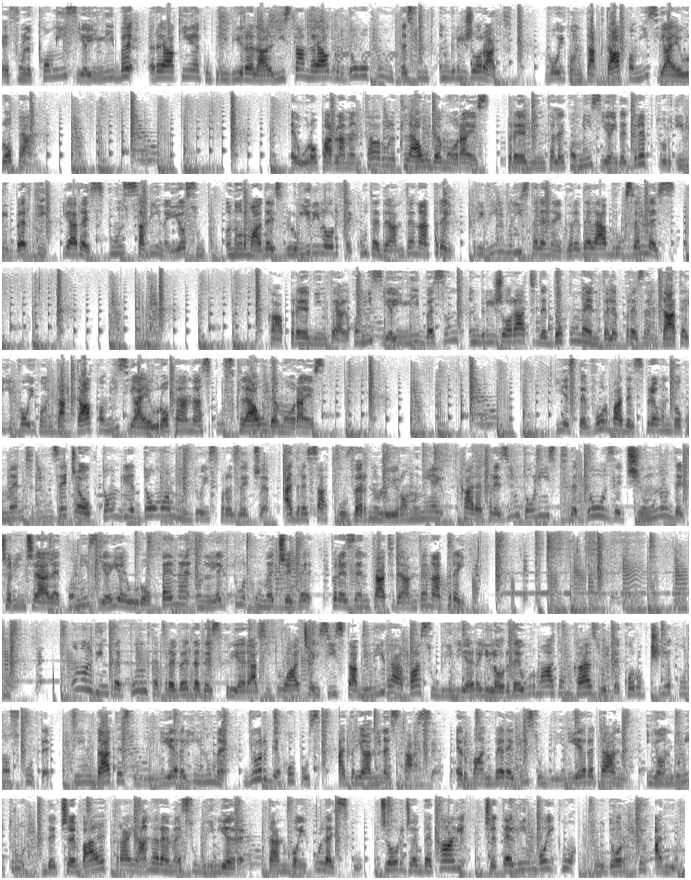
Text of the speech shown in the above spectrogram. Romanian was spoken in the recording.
Eful Comisiei Libe, reacție cu privire la lista neagră două puncte sunt îngrijorat. Voi contacta Comisia Europeană. Europarlamentarul Claude Moraes, președintele Comisiei de Drepturi și Liberty, i-a răspuns Sabine Iosub, în urma dezvluirilor făcute de Antena 3, privind listele negre de la Bruxelles. Ca președinte al Comisiei Libe sunt îngrijorat de documentele prezentate și voi contacta Comisia Europeană a spus Claude Moraes. Este vorba despre un document din 10 octombrie 2012, adresat Guvernului României, care prezintă o listă de 21 de cerințe ale Comisiei Europene în lecturi cu MCV, prezentat de Antena 3. Dintre puncte prevede descrierea situației și stabilirea pa subliniereilor de urmat în cazuri de corupție cunoscute, fiind date sublinierei nume, Gheorghe Hopus, Adrian Nestase, Erban Beredi subliniere Tanu, Ion Dumitru, Decebal Traian Reme subliniere, Dan Voiculescu, George Becali, Cetelin Voicu, Tudor Ariu.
